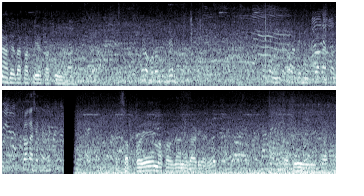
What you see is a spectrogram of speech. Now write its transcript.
नाथे त कति हो कति एउटा फोटो लिन्थ्यौँ हुनु त कता देखाउँ प्रकाश त प्रकाश यता खै सबै मकाउ जाने गाडीहरू। कति कति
